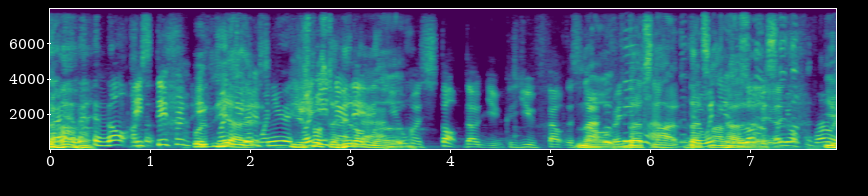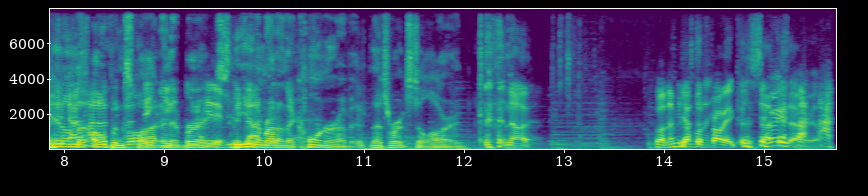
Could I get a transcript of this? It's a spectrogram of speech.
They're not. It's different. Well, if- when yeah, you just, when you- you're you supposed to do hit on the- You almost stop, don't you? Because you felt the snap. No, that's not that's not how lob it it, when is. you're You throwing hit on the open spot and it breaks. hit You hit him right on the corner of it. That's where it's still hard. no. Go on, let me You have to throw it because it's surface area.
